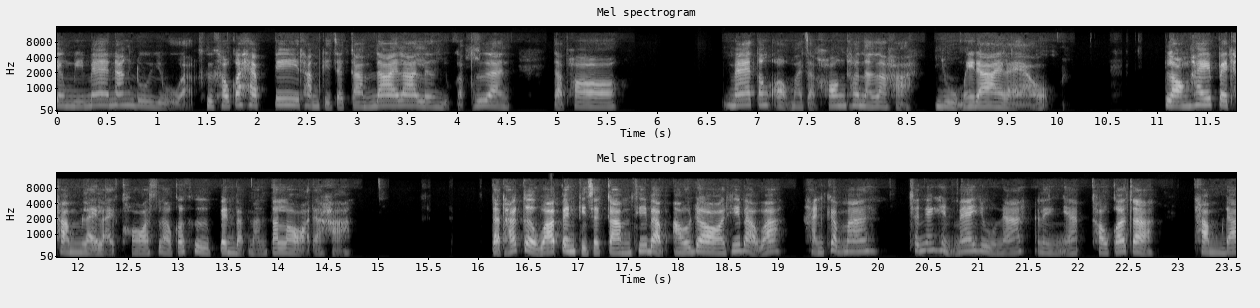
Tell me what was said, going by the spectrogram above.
ยังมีแม่นั่งดูอยู่อะคือเขาก็แฮปปี้ทำกิจกรรมได้ล่าเริงอยู่กับเพื่อน แต่พอแม่ต้องออกมาจากห้องเท่านั้นแหละค่ะ อยู่ไม่ได้แล้ว ลองให้ไปทำหลาย ๆ คอร์สแล้วก็คือเป็นแบบนั้นตลอดอะค่ะ แต่ถ้าเกิดว่าเป็นกิจกรรมที่แบบ outdoor ที่แบบว่า หันกลับมา ฉันยังเห็นแม่อยู่นะ อะไรอย่างเงี้ยเขาก็จะทำได้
